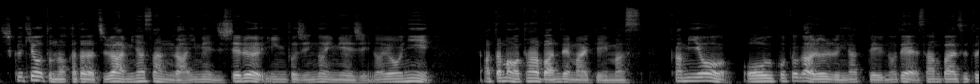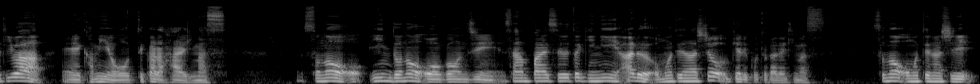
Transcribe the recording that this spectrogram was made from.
宿教徒の方たちは皆さんがイメージしているインド人のイメージのように頭をターバンで巻いています。髪を覆うことがルールになっているので、参拝するときは、えー、髪を覆ってから入ります。そのインドの黄金寺院、参拝するときにあるおもてなしを受けることができます。そのおもてなし、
